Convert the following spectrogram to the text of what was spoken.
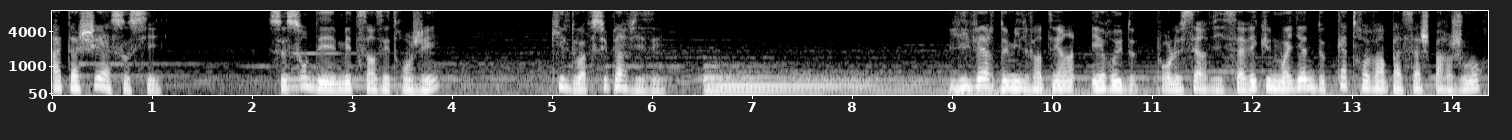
attachés associés ce sont des médecins étrangers qu'ils doivent superviser. L'hiver 2021 est rude pour le service, avec une moyenne de 80 passages par jour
